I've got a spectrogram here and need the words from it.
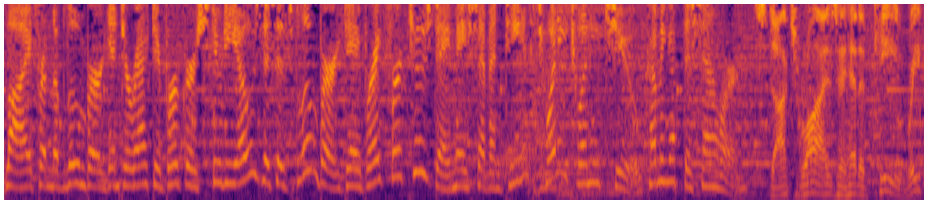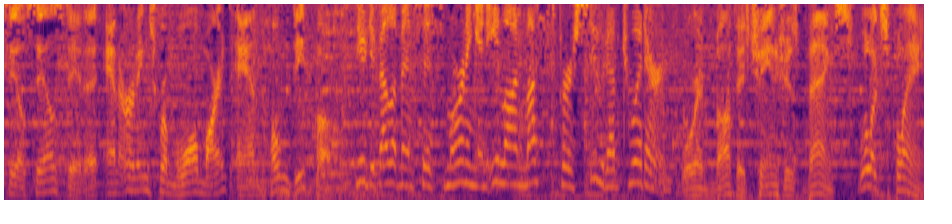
Live from the Bloomberg Interactive Brokers Studios, this is Bloomberg Daybreak for Tuesday, May 17th, 2022. Coming up this hour. Stocks rise ahead of key retail sales data and earnings from Walmart and Home Depot. New developments this morning in Elon Musk's pursuit of Twitter. Warren Buffett changes banks. We'll explain.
